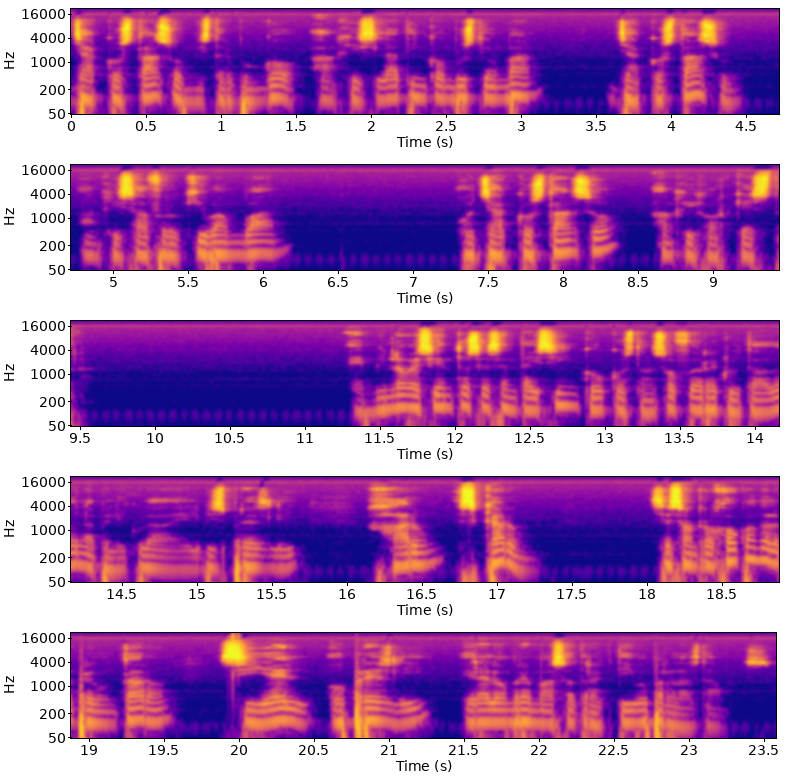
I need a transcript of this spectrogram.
Jack Costanzo, Mr. Bongo and His Latin Combustion Band, Jack Costanzo and His Afro-Cuban Band o Jack Costanzo and His Orchestra. En 1965, Costanzo fue reclutado en la película de Elvis Presley, Harum Scarum. Se sonrojó cuando le preguntaron si él o Presley era el hombre más atractivo para las damas.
